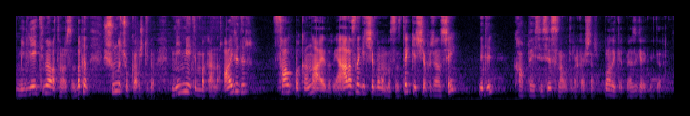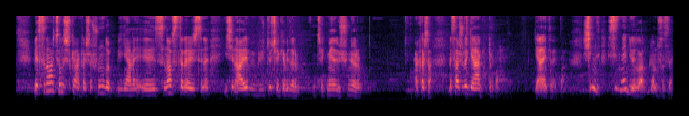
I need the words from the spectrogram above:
milli eğitime atanırsınız. Bakın şunu da çok karıştırıyor. Milli Eğitim Bakanlığı ayrıdır, Sağlık Bakanlığı ayrıdır. Yani arasında geçiş yapamamalısınız. Tek geçiş yapacağınız şey nedir? KPSS sınavıdır arkadaşlar. Buna dikkat etmeniz gerekmektedir. Ve sınava çalışırken arkadaşlar şunu da bir yani e, sınav stratejisini için ayrı bir video çekebilirim. Çekmeyi düşünüyorum. Arkadaşlar mesela şurada genel kültür var. Genel yetenek var. Şimdi siz ne diyorlar biliyor musunuz size?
